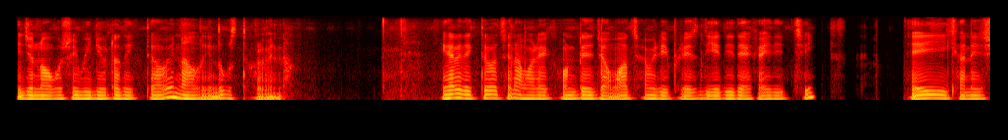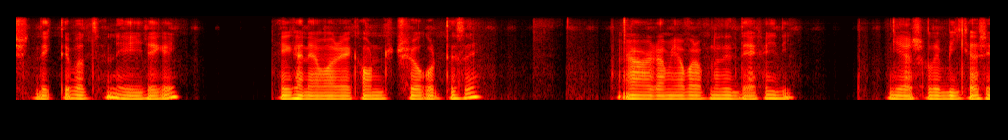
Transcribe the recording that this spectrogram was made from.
এই জন্য অবশ্যই ভিডিওটা দেখতে হবে, না হলে কিন্তু বুঝতে পারবেন না। এখানে দেখতে পাচ্ছেন আমার অ্যাকাউন্টে জমা আছে, আমি রিফ্রেশ দিয়ে দিয়ে দেখাই দিচ্ছি। এইখানে দেখতে পাচ্ছেন এই জায়গায়। এখানে আমার অ্যাকাউন্ট শো করতেছে। আর আমি আবার আপনাদের দেখাই দিই যে আসলে বিকাশে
